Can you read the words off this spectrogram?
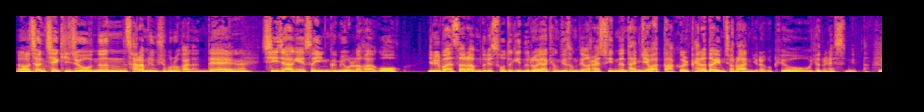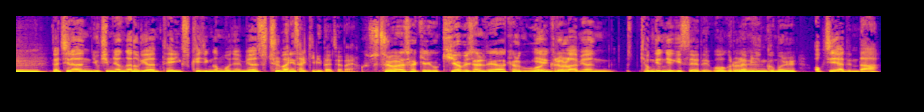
어, 전체 기조는 사람 중심으로 가는데 예. 시장에서 임금이 올라가고 일반 사람들의 소득이 늘어야 경제 성장을 할 수 있는 단계에 왔다. 그걸 패러다임 전환이라고 표현을 했습니다. 음. 그러니까 지난 60년간 우리한테 익숙해진 건 뭐냐면 수출만이 살 길이다잖아요. 수출만의 살 길이고 기업이 잘 돼야 결국은 예, 그러려면 경쟁력이 있어야 되고 그러려면 네. 임금을 억제해야 된다.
